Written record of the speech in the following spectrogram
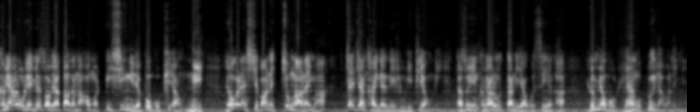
ခမည်းတော်လည်းမြတ်စွာဘုရားတာသနာအောက်မှာတည်ရှိနေတဲ့ပုံကိုဖြစ်အောင်နေလောကရန်၈ပါးနဲ့ကြုံလာတိုင်းမှာ ကြံ့ကြံ့ခိုင်တဲ့လူတွေဖြစ်အောင်နေဒါဆိုရင်ခမည်းတော်တန်တရားဝစ်စင်းရကလွတ်မြောက်ဖို့လမ်းကိုတွေးလာပါလိမ့်မယ်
